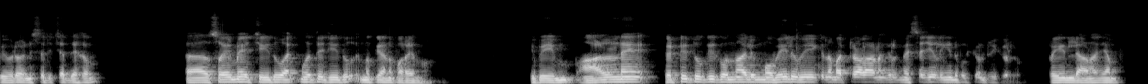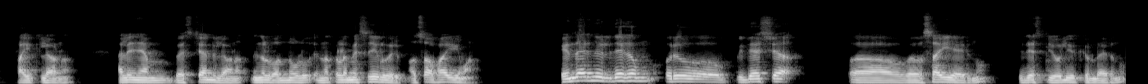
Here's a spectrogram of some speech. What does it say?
വിവരം അനുസരിച്ച് അദ്ദേഹം സ്വയമേ ചെയ്തു ആത്മഹത്യ ചെയ്തു എന്നൊക്കെയാണ് പറയുന്നത്. ഇപ്പോൾ ഈ ആളിനെ കെട്ടിത്തൂക്കി കൊന്നാലും മൊബൈൽ ഉപയോഗിക്കുന്ന മറ്റൊരാളാണെങ്കിൽ മെസ്സേജുകൾ ഇങ്ങനെ പൊയ്ക്കൊണ്ടിരിക്കുമല്ലോ. ട്രെയിനിലാണ് ഞാൻ ഫ്ലൈറ്റിലാണ് അല്ലെങ്കിൽ ഞാൻ ബസ് സ്റ്റാൻഡിലാണ് നിങ്ങൾ വന്നോളൂ എന്നൊക്കെയുള്ള മെസ്സേജുകൾ വരും. അത് സ്വാഭാവികമാണ്. എന്തായിരുന്നു ഇദ്ദേഹം ഒരു വിദേശ വ്യവസായിയായിരുന്നു. വിദേശ ജോലിയൊക്കെ ഉണ്ടായിരുന്നു.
